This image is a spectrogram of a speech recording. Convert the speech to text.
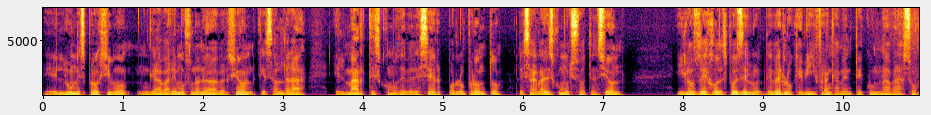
El lunes próximo grabaremos una nueva versión que saldrá el martes como debe de ser. Por lo pronto, les agradezco mucho su atención y los dejo después de, de ver lo que vi, francamente, con un abrazo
